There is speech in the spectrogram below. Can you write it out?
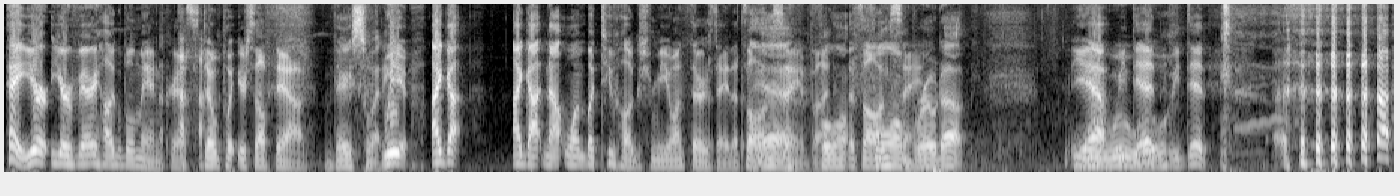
hey, you're you're a very huggable man, Chris. Don't put yourself down. Very sweaty. We, I got, I got not one but two hugs from you on Thursday. That's all I'm saying. Bud. full on, That's all full I'm on saying. broed up. Yeah, Woo, we did. We did.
